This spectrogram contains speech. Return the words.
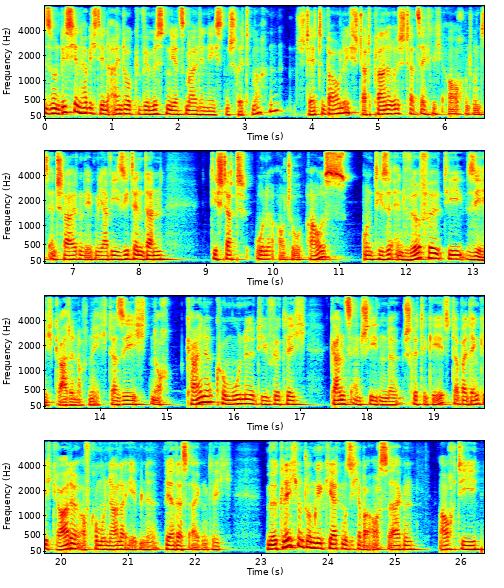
so ein bisschen habe ich den Eindruck, wir müssten jetzt mal den nächsten Schritt machen, städtebaulich, stadtplanerisch tatsächlich auch und uns entscheiden eben, ja, wie sieht denn dann die Stadt ohne Auto aus? Und diese Entwürfe, die sehe ich gerade noch nicht. Da sehe ich noch keine Kommune, die wirklich ganz entschiedene Schritte geht. Dabei denke ich, gerade auf kommunaler Ebene wäre das eigentlich möglich. Und umgekehrt muss ich aber auch sagen, auch die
